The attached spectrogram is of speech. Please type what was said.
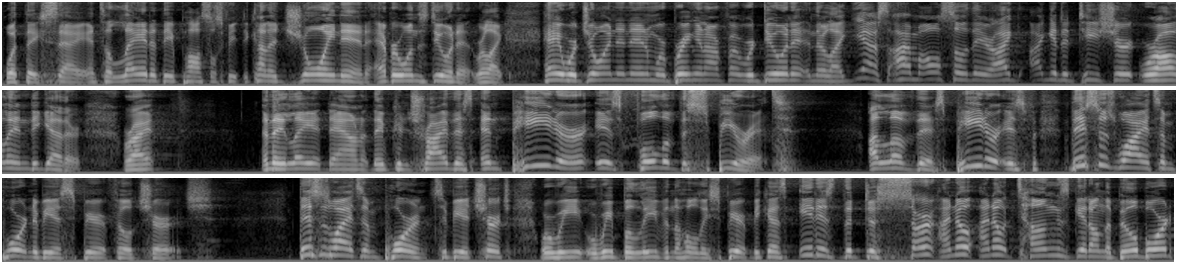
what they say and to lay it at the apostles feet to kind of join in. Everyone's doing it. We're like hey we're joining in we're bringing our we're doing it and they're like yes i'm also there. I, I get a t-shirt. We're all in together. Right? And they lay it down. They've contrived this. And peter is full of the spirit I love this. Peter is, this is why it's important to be a spirit filled church. This is why it's important to be a church where we where we believe in the Holy Spirit because it is the discern. I know I know tongues get on the billboard,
